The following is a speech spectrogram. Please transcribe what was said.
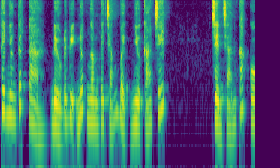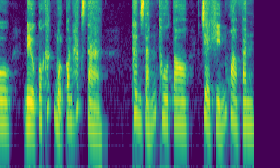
Thế nhưng tất cả đều đã bị nước ngâm tới trắng bệch như cá chết. Trên trán các cô đều có khắc một con hắc xà, thân rắn thô to, che khín hoa văn,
